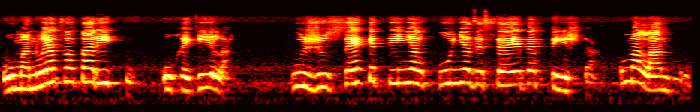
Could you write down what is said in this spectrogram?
O Manuel Saltarico, o reguila. O José que tinha alcunha de ser de fisca, o malandro,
